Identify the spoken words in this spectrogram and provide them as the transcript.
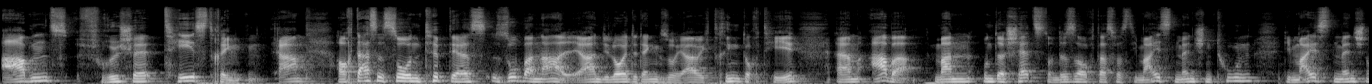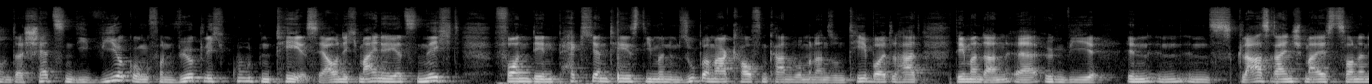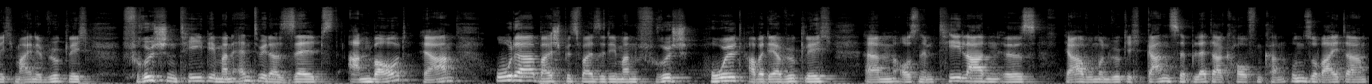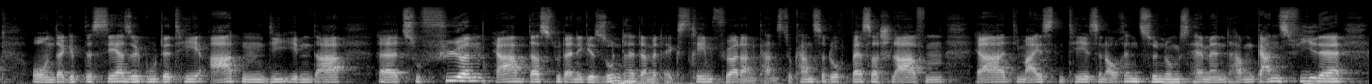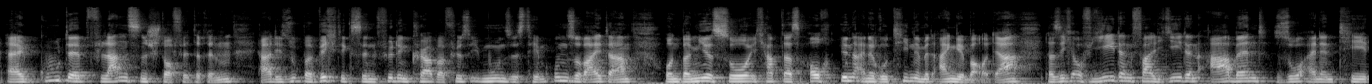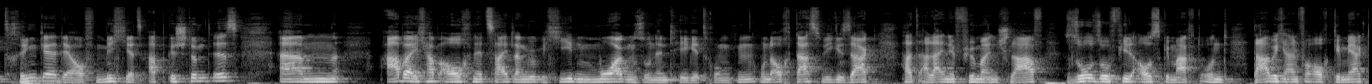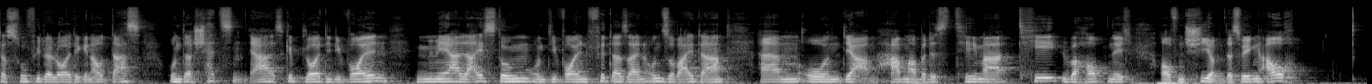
abends frische Tees trinken. Ja, auch das ist so ein Tipp, der ist so banal. Ja, die Leute denken so, ja, ich trinke doch Tee. Ähm, aber man unterschätzt, und das ist auch das, was die meisten Menschen tun, die meisten Menschen unterschätzen die Wirkung von wirklich guten Tees. Ja, und ich meine jetzt nicht von den Päckchen-Tees, die man im Supermarkt kaufen kann, wo man dann so einen Teebeutel hat, den man dann äh, irgendwie in, in, ins Glas reinschmeißt, sondern ich meine wirklich frischen Tee, den man entweder selbst anbaut, ja, oder beispielsweise den man frisch holt, aber der wirklich ähm, aus einem Teeladen ist, ja, wo man wirklich ganze Blätter kaufen kann und so weiter. Und da gibt es sehr, sehr gute Teearten, die eben da äh, zu führen, ja, dass du deine Gesundheit damit extrem fördern kannst. Du kannst dadurch besser schlafen. Ja, die meisten Tees sind auch entzündungshemmend, haben ganz viele äh, gute Pflanzenstoffe drin, ja, die super wichtig sind für den Körper, fürs Immunsystem und so weiter. Und bei mir ist so, ich habe das auch in eine Routine mit eingebaut, ja, dass ich auf jeden Fall jeden Abend so einen Tee trinke, der auf mich jetzt abgestimmt ist. Ähm, aber ich habe auch eine Zeit lang wirklich jeden Morgen so einen Tee getrunken. Und auch das, wie gesagt, hat alleine für meinen Schlaf so, so viel ausgemacht. Und da habe ich einfach auch gemerkt, dass so viele Leute genau das unterschätzen. Ja, es gibt Leute, die wollen mehr Leistung und die wollen fitter sein und so weiter. Ähm, und ja, haben aber das Thema Tee überhaupt nicht auf dem Schirm. Deswegen auch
